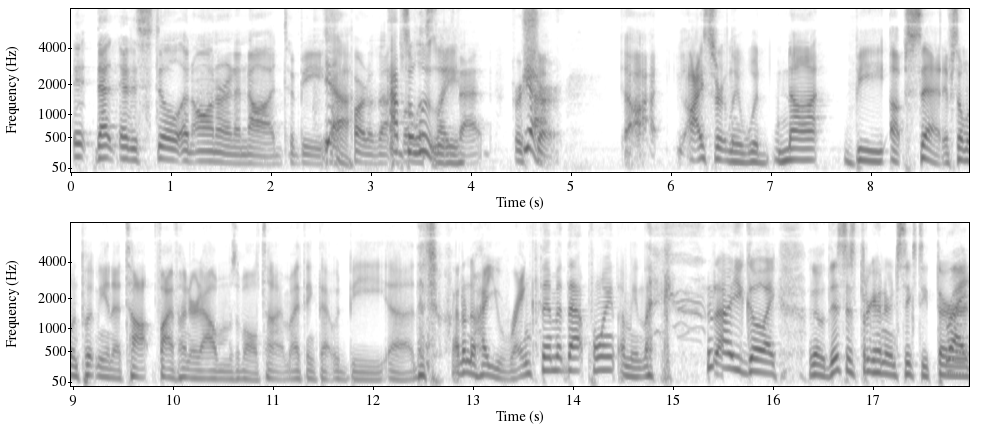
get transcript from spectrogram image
it, that it is still an honor and a nod to be Yeah, part of that. absolutely. like that for Yeah. sure. I, I certainly would not be upset if someone put me in a top 500 albums of all time. I think that would be uh, that's I don't know how you rank them at that point. I mean, like how you go like no, this is 363rd. Right.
